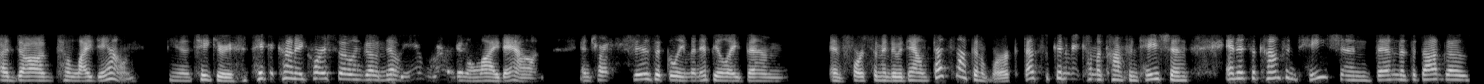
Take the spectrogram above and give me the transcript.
a dog to lie down. You know, take your take a cane corso and go, no, you are going to lie down, and try to physically manipulate them and force them into a down. That's not going to work. That's going to become a confrontation. And it's a confrontation then that the dog goes,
